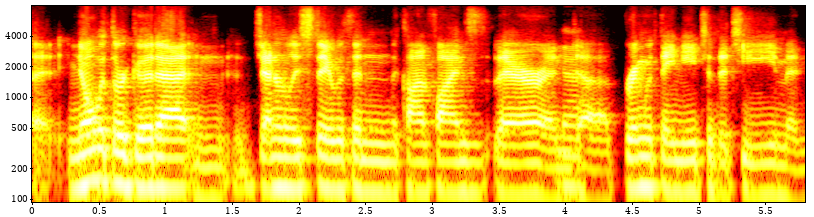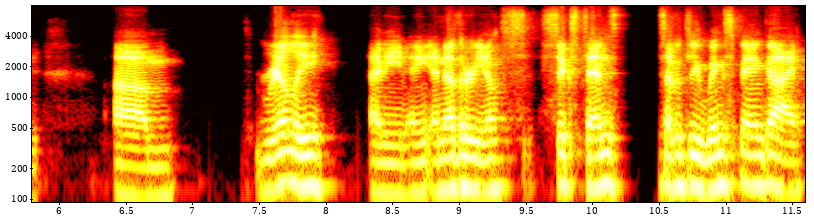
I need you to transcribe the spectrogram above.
uh, know what they're good at and generally stay within the confines there and yeah. uh, bring what they need to the team. And um, really, I mean, another, you know, 6'10, 7'3 wingspan guy.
